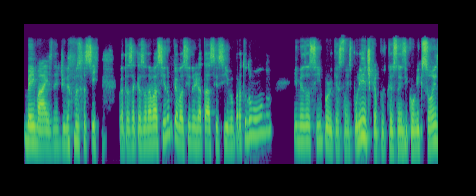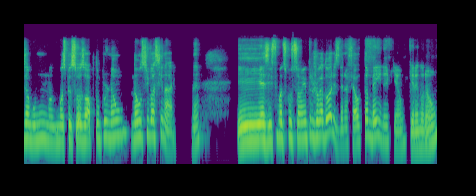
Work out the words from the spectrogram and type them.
bem mais, né? Digamos assim, quanto a essa questão da vacina, porque a vacina já está acessível para todo mundo e mesmo assim por questões políticas, por questões de convicções, algumas pessoas optam por não não se vacinarem, né? E existe uma discussão entre os jogadores da NFL também, né? Que, é querendo ou não,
